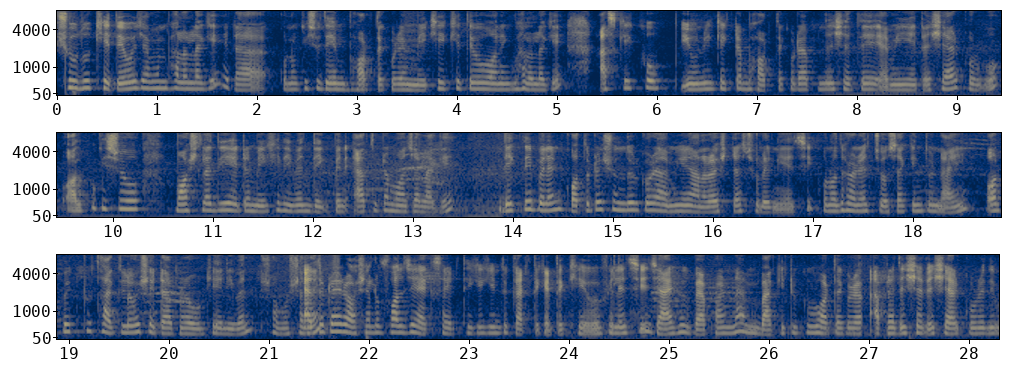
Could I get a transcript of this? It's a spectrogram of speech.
শুধু খেতেও যেমন ভালো লাগে, এটা কোনো কিছু দিয়ে ভর্তা করে মেখে খেতেও অনেক ভালো লাগে। আজকে খুব ইউনিক একটা ভর্তা করে আপনাদের সাথে আমি এটা শেয়ার করব। অল্প কিছু মশলা দিয়ে এটা মেখে নেবেন, দেখবেন এতটা মজা লাগে। দেখতেই পেলেন কতটা সুন্দর করে আমি আনারসটা ছুলে নিয়েছি। কোনো ধরনের চোষা কিন্তু নাই। অল্প একটু থাকলেও সেটা আপনারা উঠিয়ে নেবেন সমস্যা নেই। এতটাই রসালো ফল যে এক সাইড থেকে কিন্তু কাটতে কাটতে খেয়েও ফেলেছি। যাই হোক ব্যাপার না আমি বাকিটুকু ভর্তা করে আপনাদের সাথে শেয়ার করে দিব।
